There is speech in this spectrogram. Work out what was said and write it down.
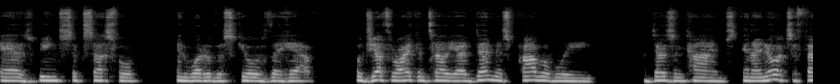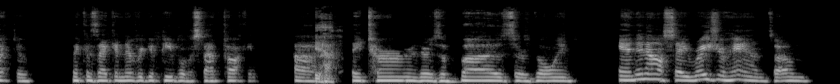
as being successful and what are the skills they have? Well, Jethro, I can tell you, I've done this probably a dozen times and I know it's effective because I can never get people to stop talking. Uh, yeah. They turn, there's a buzz, they're going. And then I'll say, raise your hands. Um,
